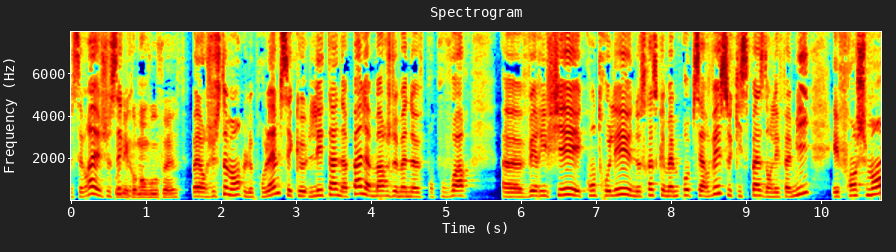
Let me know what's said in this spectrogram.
c'est vrai, je sais mais que... comment vous faites? Alors justement, le problème c'est que l'État n'a pas la marge de manœuvre pour pouvoir euh, vérifier et contrôler, ne serait-ce que même observer ce qui se passe dans les familles. Et franchement,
